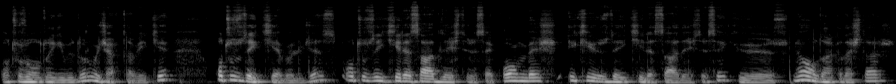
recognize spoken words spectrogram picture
30 olduğu gibi durmayacak tabii ki. 30'u da 2'ye böleceğiz. 30'u 2 ile sadeleştirirsek 15. 200'de 2 ile sadeleştirirsek 100. Ne oldu arkadaşlar?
